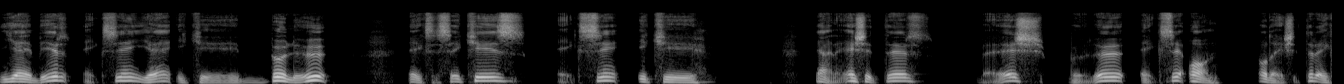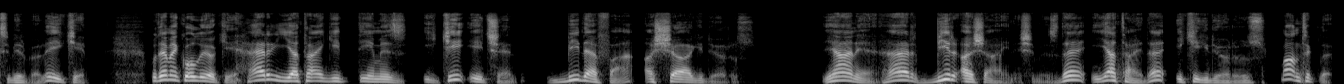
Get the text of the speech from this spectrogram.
y1 eksi y2 bölü eksi 8 eksi 2. Yani eşittir 5 bölü eksi 10. O da eşittir eksi 1 bölü 2. Bu demek oluyor ki her yatay gittiğimiz 2 için bir defa aşağı gidiyoruz. Yani her bir aşağı inişimizde yatayda 2 gidiyoruz. Mantıklı.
